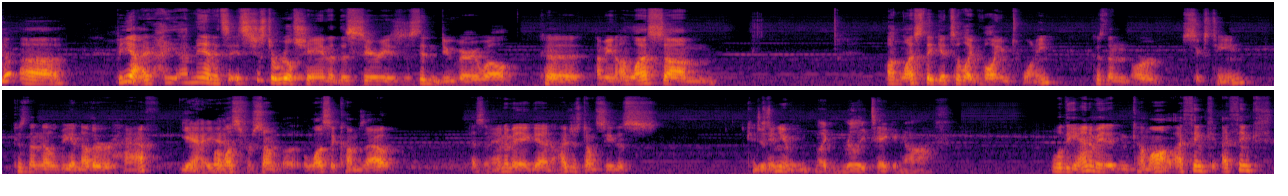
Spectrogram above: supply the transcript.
uh, but yeah, I, I, man, it's it's just a real shame that this series just didn't do very well. Cause I mean, unless um, unless they get to like volume twenty, because then or sixteen, because then there'll be another half. Yeah, yeah. Unless for some, unless it comes out as an anime again, I just don't see this Just- continuing. like really taking off. Well, the anime didn't come off. I think I think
